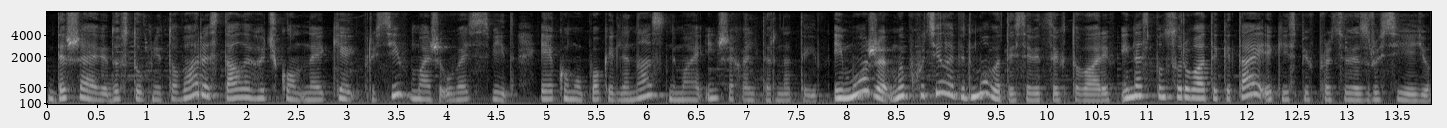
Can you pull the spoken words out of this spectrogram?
Дешеві доступні товари стали гачком, на який присів майже увесь світ, і якому поки для нас немає інших альтернатив. І може ми б хотіли відмовитися від цих товарів і не спонсорувати Китай, який співпрацює з Росією,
